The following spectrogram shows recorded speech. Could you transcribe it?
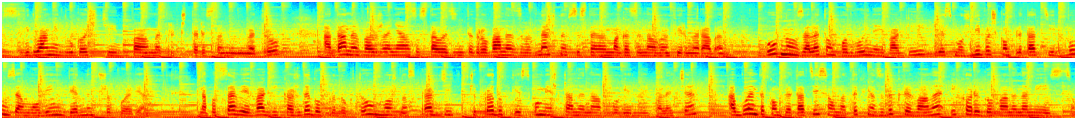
z widłami długości 2,4 mm, a dane ważenia zostały zintegrowane z wewnętrznym systemem magazynowym firmy Raben. Główną zaletą podwójnej wagi jest możliwość kompletacji dwóch zamówień w jednym przepływie. Na podstawie wagi każdego produktu można sprawdzić, czy produkt jest umieszczany na odpowiedniej palecie, a błędy kompletacji są natychmiast wykrywane i korygowane na miejscu.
